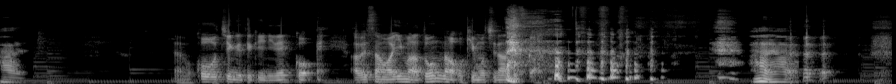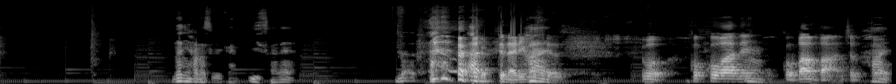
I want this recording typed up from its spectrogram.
全はい。コーチング的にね、こう、え安倍さんは今どんなお気持ちなんですか？はいはい。何話すべきかいいですかね？な ってなりますよね。もう、ここはね、うんこう、バンバンちょっとはい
